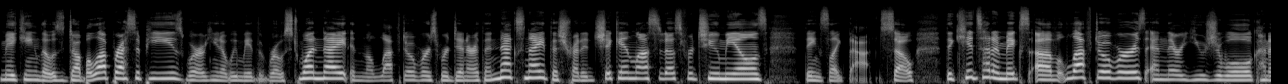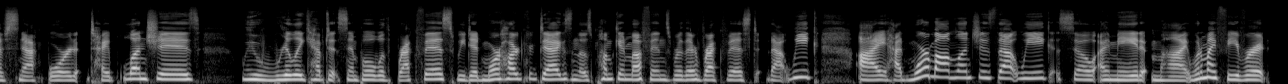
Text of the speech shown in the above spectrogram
making those double up recipes where, you know, we made the roast one night and the leftovers were dinner the next night. The shredded chicken lasted us for two meals, things like that. So, the kids had a mix of leftovers and their usual kind of snack board type lunches we really kept it simple with breakfast. We did more hard cooked eggs, and those pumpkin muffins were their breakfast that week. I had more mom lunches that week, so I made my one of my favorite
